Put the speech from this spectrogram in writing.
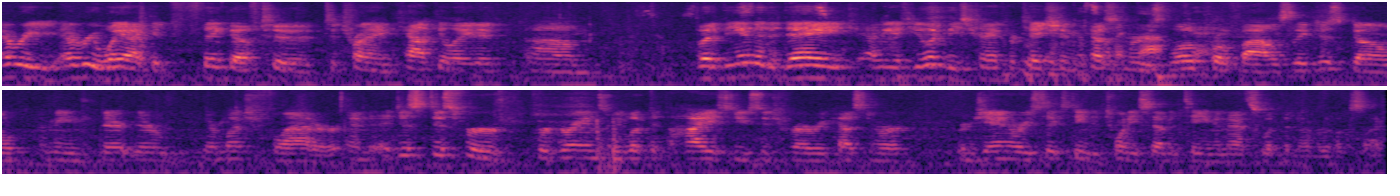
every every way I could think of to to try and calculate it. Um, but at the end of the day, I mean, if you look at these transportation That's what I customers' load profiles, they just don't. I mean, they're they're they're much flatter. And it just just for for grins, we looked at the highest usage for every customer from January 16 to 2017, and that's what the number looks like.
